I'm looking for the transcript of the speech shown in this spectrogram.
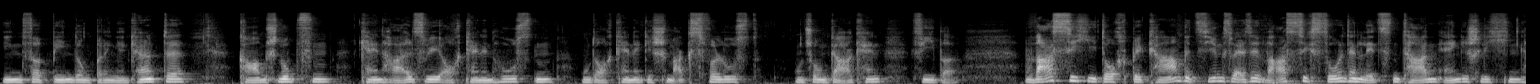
in Verbindung bringen könnte. Kaum Schnupfen, kein Hals wie auch keinen Husten und auch keinen Geschmacksverlust und schon gar kein Fieber. Was sich jedoch bekam, beziehungsweise was sich so in den letzten Tagen eingeschlichen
